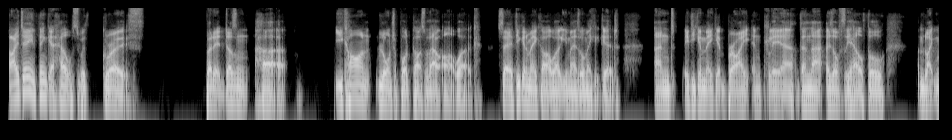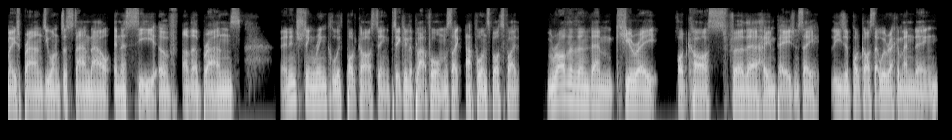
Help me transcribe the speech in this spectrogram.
I don't think it helps with growth but it doesn't hurt. You can't launch a podcast without artwork. So if you're going to make artwork you may as well make it good and if you can make it bright and clear, then that is obviously helpful. And like most brands, you want to stand out in a sea of other brands. An interesting wrinkle with podcasting, particularly the platforms like Apple and Spotify, rather than them curate podcasts for their homepage and say, these are podcasts that we're recommending,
